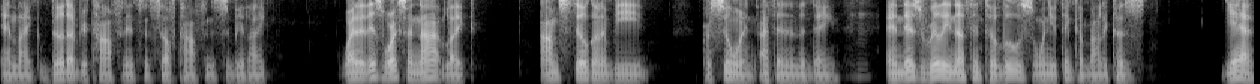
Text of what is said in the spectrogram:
and like build up your confidence and self confidence to be like, whether this works or not, like I'm still gonna be pursuing at the end of the day, Mhm. and there's really nothing to lose when you think about it, because yeah,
